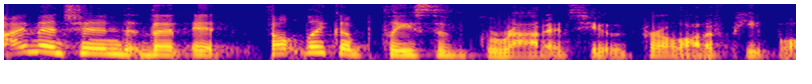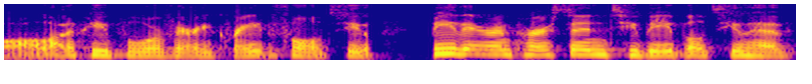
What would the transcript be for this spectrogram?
I mentioned that it felt like a place of gratitude for a lot of people. A lot of people were very grateful to be there in person, to be able to have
